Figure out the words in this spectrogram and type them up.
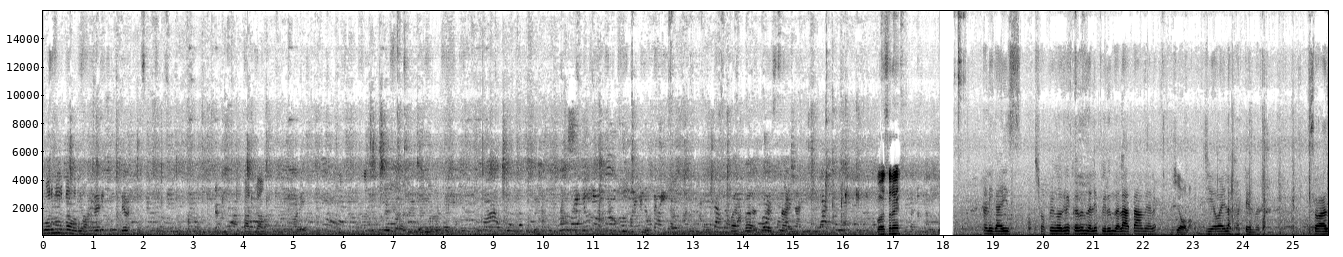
वर काढला बस रे. आणि गाईस शॉपिंग वगैरे करून झाले फिरून झालं. आता आम्ही आला जेवाला जेवायला हॉटेलमध्ये सो आज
